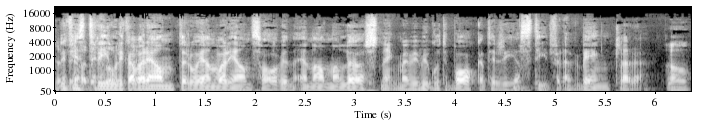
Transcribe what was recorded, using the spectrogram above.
På, det finns tre olika varianter och en variant så har vi en, en annan lösning. Men vi vill gå tillbaka till restid för den blir enklare. ja.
